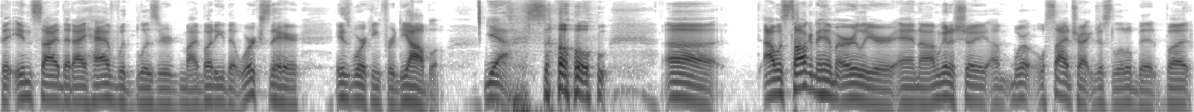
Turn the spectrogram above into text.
the inside that I have with Blizzard, my buddy that works there, is working for Diablo. Yeah. So, uh, I was talking to him earlier, and I'm gonna show you. Um, we'll, we'll sidetrack just a little bit, but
